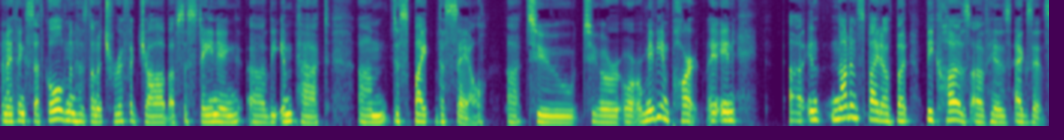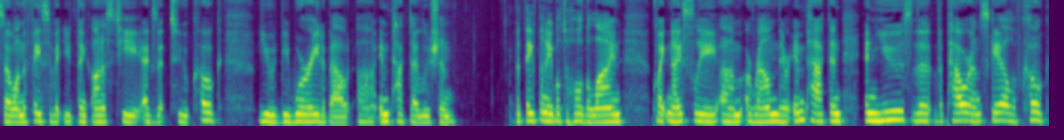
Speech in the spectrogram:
and I think Seth Goldman has done a terrific job of sustaining uh, the impact um, despite the sale. Uh, to to or, or maybe in part in uh, in, not in spite of, but because of his exit. So, on the face of it, you'd think Honest Tea exit to Coke, you would be worried about uh, impact dilution. But they've been able to hold the line quite nicely um, around their impact and, and use the, the power and scale of Coke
